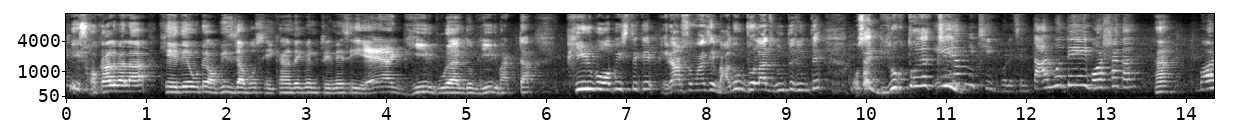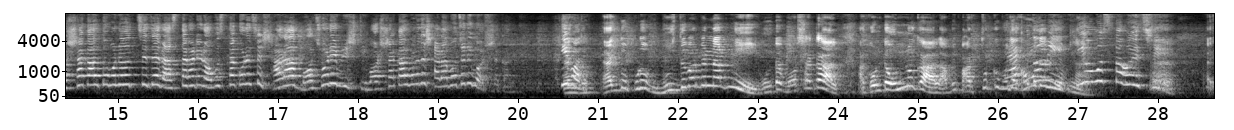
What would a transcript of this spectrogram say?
এই সকালবেলা খেয়ে দিয়ে উঠে অফিস যাব সেইখানে দেখবেন ট্রেনে সেই এক ভিড় পুরো একদম ভিড় ভাট্টা। ফিরবো অফিস থেকে ফেরার সময় সেই বাদুর ঝোলা ঝুলতে ঝুলতে মশাই বিরক্ত হয়ে যাচ্ছি। আপনি ঠিক বলেছেন তার মধ্যে এই বর্ষাকাল। হ্যাঁ। বর্ষাকাল তো মনে হচ্ছে যে রাস্তাঘাটের অবস্থা করেছে সারা বছরই বৃষ্টি বর্ষাকাল মনে হচ্ছে সারা বছরই বর্ষাকাল। কি একদম পুরো বুঝতে পারবেন না আপনি কোনটা বর্ষাকাল আর কোনটা অন্য কাল আপনি পার্থক্য বোঝার ক্ষমতা নেই একদমই, কি অবস্থা হয়েছে? হ্যাঁ,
